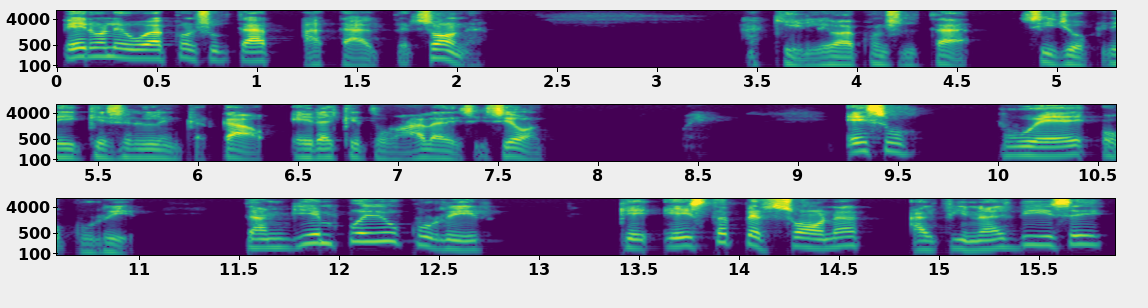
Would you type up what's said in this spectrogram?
pero le voy a consultar a tal persona. ¿A quién le va a consultar? Si yo creí que ese era el encargado, era el que tomaba la decisión. Eso puede ocurrir. También puede ocurrir que esta persona al final dice,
